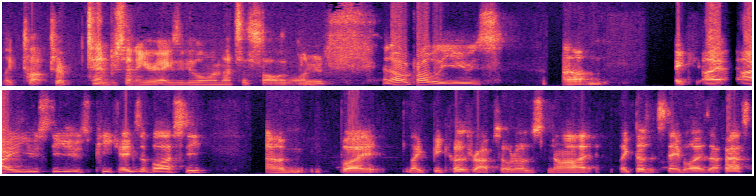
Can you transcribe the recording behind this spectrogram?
like top ten percent of your eggs exit velo one. That's a solid one. And I would probably use, um, like I I used to use peak exit velocity, um, but like because Rapsodo's not like doesn't stabilize that fast,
